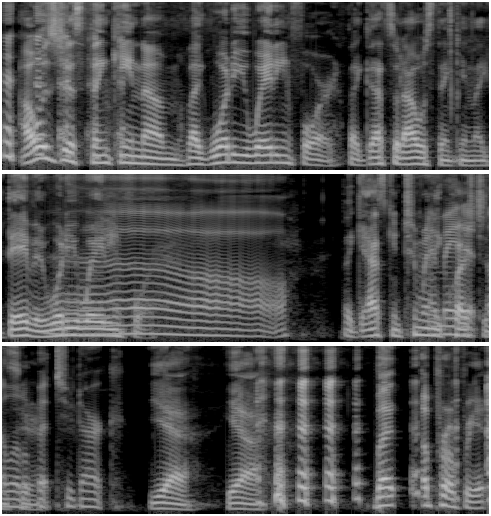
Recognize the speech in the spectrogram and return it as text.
I was just thinking, um, like, what are you waiting for? Like, that's what I was thinking. Like, David, what are you waiting for? Oh, Like, asking too I many made questions it a little here. bit too dark. Yeah, yeah, but appropriate.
